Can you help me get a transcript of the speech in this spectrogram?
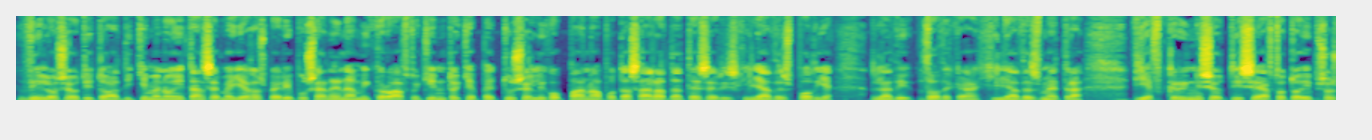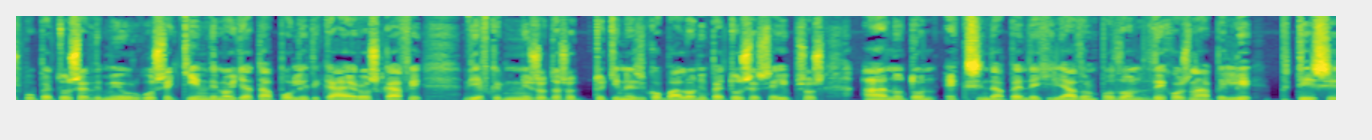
δήλωσε ότι το αντικείμενο ήταν σε μέγεθος περίπου σαν ένα μικρό αυτοκίνητο και πετούσε λίγο πάνω από τα 44.000 πόδια, δηλαδή 12.000 μέτρα. Διευκρίνησε ότι σε αυτό το ύψος που πετούσε δημιουργούσε δημιουργούσε κίνδυνο για τα πολιτικά αεροσκάφη, διευκρινίζοντας ότι το κινέζικο μπαλόνι πετούσε σε ύψο άνω των 65.000 ποδών, δίχω να απειλεί πτήσει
